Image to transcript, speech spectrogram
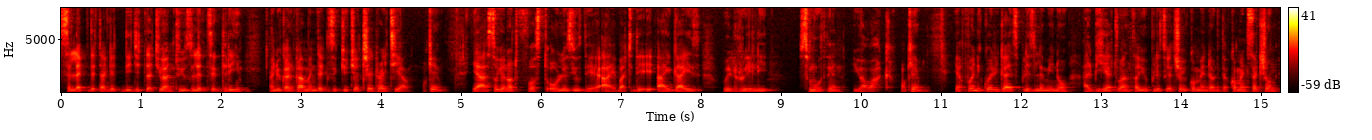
select the target digit that you want to use, let's say 3, and you can come and execute your trade right here, okay? Yeah, so you're not forced to always use the AI, but the AI guys will really smoothen your work okay? Yeah for any query guys please let me know. I'll be here to answer you. Please ensure you comment down in the comment section.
